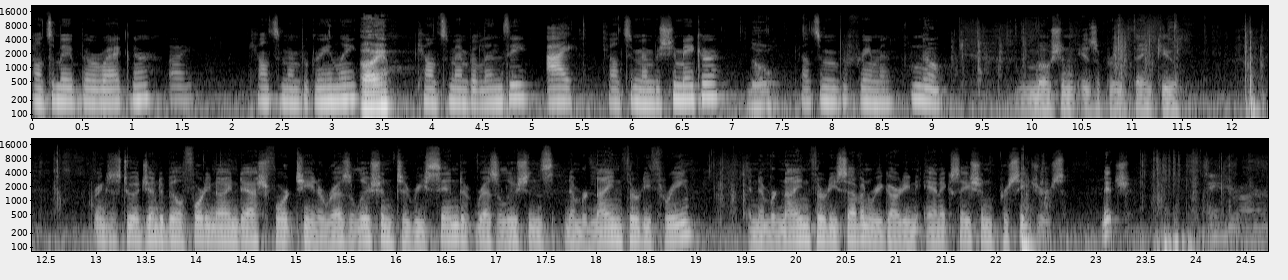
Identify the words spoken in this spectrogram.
Councilmember Wagner. Aye. Councilmember Greenlee, Aye. Councilmember Lindsay, Aye. Councilmember Shoemaker, No. Councilmember Freeman. No. Motion is approved. Thank you. Brings us to Agenda Bill 49-14, a resolution to rescind resolutions number 933 and number 937 regarding annexation procedures. Mitch? Thank you, Your Honor.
